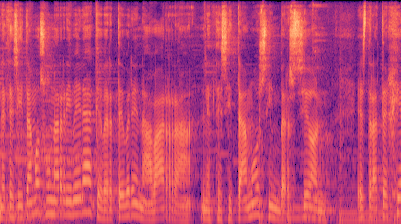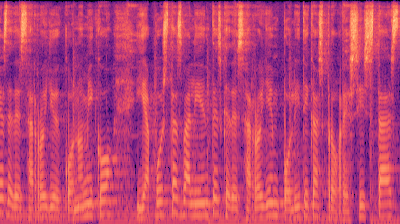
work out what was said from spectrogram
Necesitamos una ribera que vertebre Navarra, necesitamos inversión, estrategias de desarrollo económico y apuestas valientes que desarrollen políticas progresistas,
